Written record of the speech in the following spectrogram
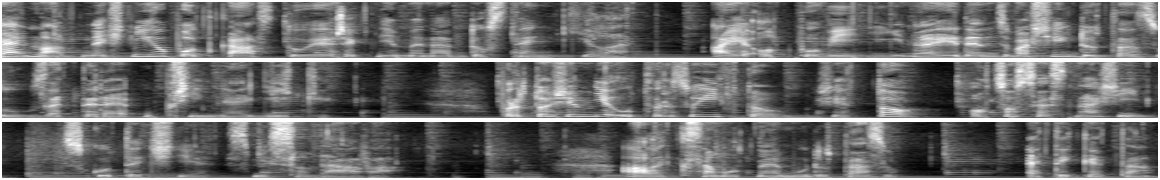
Téma dnešního podcastu je řekněme na dostenký let a je odpovědí na jeden z vašich dotazů, za které upřímné díky. Protože mě utvrzují v tom, že to, o co se snažím, skutečně smysl dává. Ale k samotnému dotazu. Etiketa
